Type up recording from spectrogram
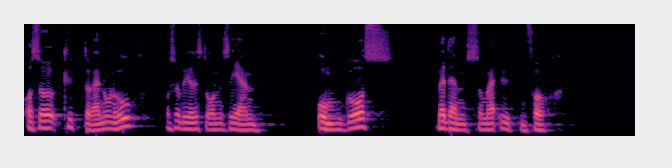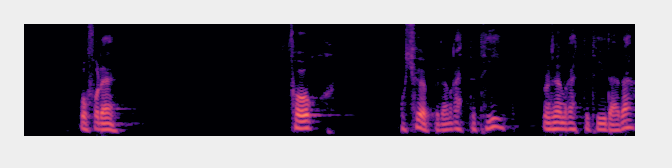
Og så kutter jeg noen ord, og så blir det stående igjen omgås med dem som er utenfor. Hvorfor det? For å kjøpe den rette tid, når den rette tid er der.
